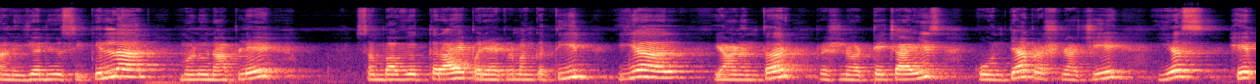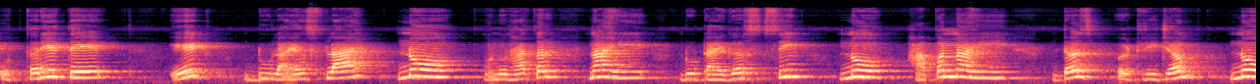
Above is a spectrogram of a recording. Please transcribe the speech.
आणि यल यू सी किल्लर म्हणून आपले संभाव्य उत्तर आहे पर्याय क्रमांक तीन यल यानंतर प्रश्न अठ्ठेचाळीस कोणत्या प्रश्नाचे यस हे उत्तर येते? एक डू लायन्स फ्लाय नो म्हणून हा तर नाही. डू टायगर्स सिंग नो हा पण नाही. Does a tree jump no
